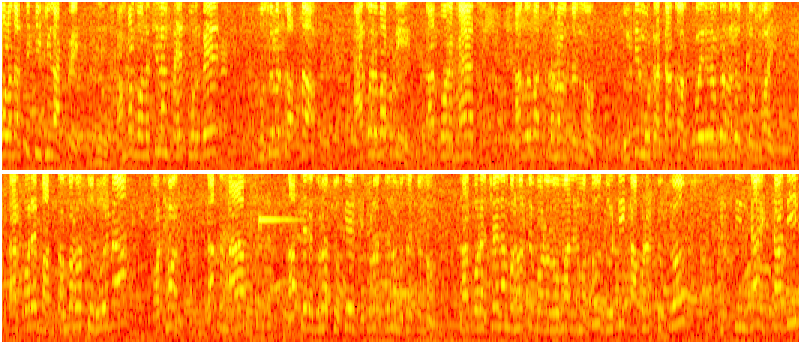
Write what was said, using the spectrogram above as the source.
বলে যাচ্ছি কি কি লাগবে। আমরা বলেছিলাম এর পূর্বে গোসলের তত্ত্ব আগরবাতি, তারপরে ম্যাচ, আগরবাতি ধরানোর জন্য দুটি মোটা চাদর খৈরি রঙের হলে উত্তম হয়। তারপরে পাঁচ নম্বর হচ্ছে রুই বা কঠন যাতে নাক, দাঁতের এগুলো চোখের এগুলোর জন্য মোছার জন্য। তারপরে ছয় নম্বর হচ্ছে বড় রুমালের মতো দুটি কাপড়ের টুকরো স্তিনজা ইত্যাদির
